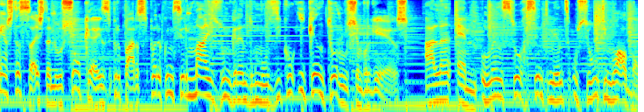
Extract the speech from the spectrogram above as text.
Esta sexta no Showcase, prepare-se para conhecer mais um grande músico e cantor luxemburguês. Alain M lançou recentemente o seu último álbum,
